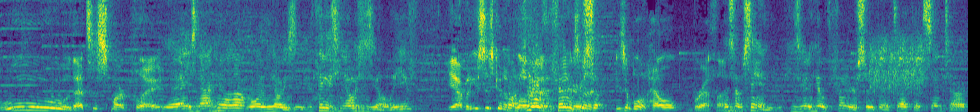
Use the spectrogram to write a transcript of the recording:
Ooh, that's a smart play. Yeah, he's not healing up. Well, you know, he's, the thing is, he knows he's gonna leave. Yeah, but he's just gonna No, blow. heal he's, the Fenrir, gonna, so- he's gonna blow hell breath on. That's what I'm saying. He's gonna heal the defender so he can attack that centaur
